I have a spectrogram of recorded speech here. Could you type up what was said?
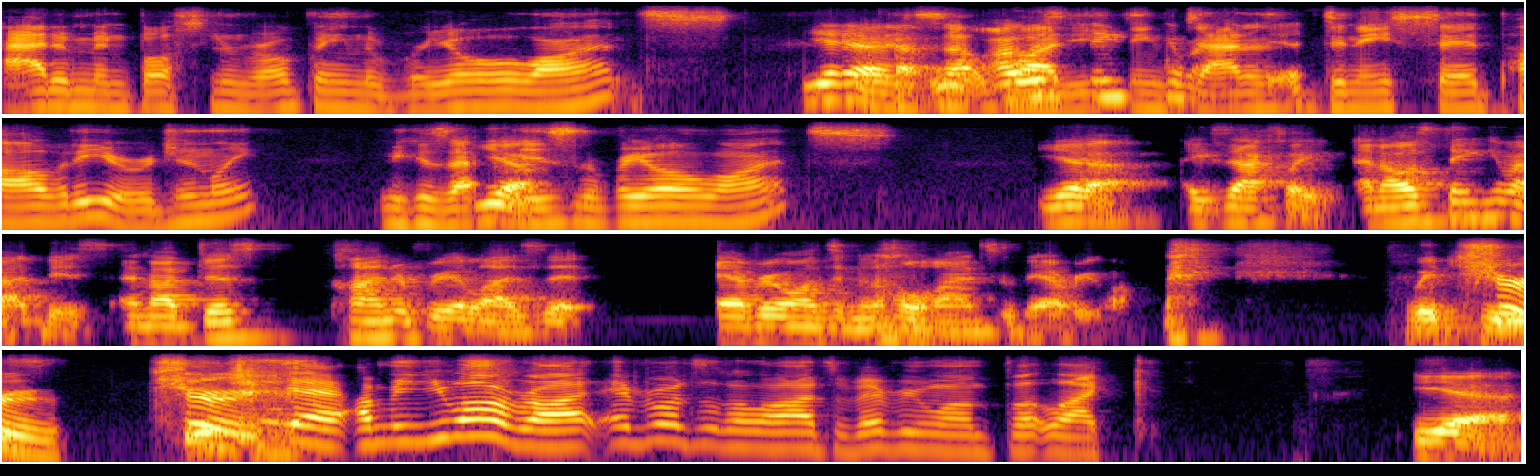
Adam and Boston and Rob being the real alliance? Yeah. Is that well, I was why do you think about Dad this. and Denise said Parvati originally? Because that is Yeah. the real alliance. Yeah, exactly. And I was thinking about this, and I've just kind of realized that everyone's in an alliance with everyone. Which True, is true. Which- yeah, I mean you are right. Everyone's in an alliance with everyone, but like, yeah,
